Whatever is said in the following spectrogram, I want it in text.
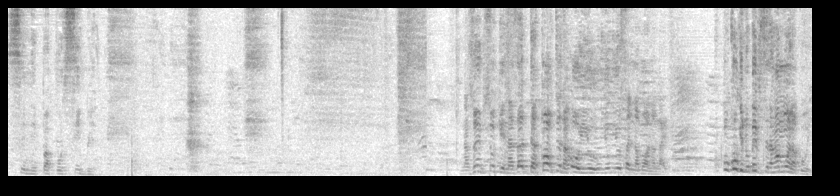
Ce n'est pas possible nazoyi biso ke naza d'accord te na oyo yosali na mwana ngai pourkui okende obebisela nga mwana boye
